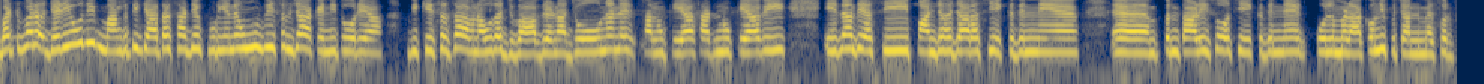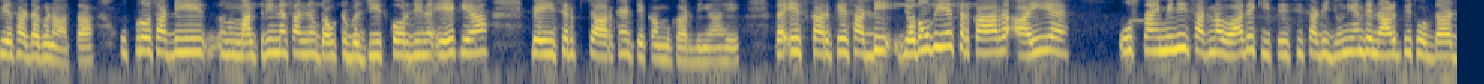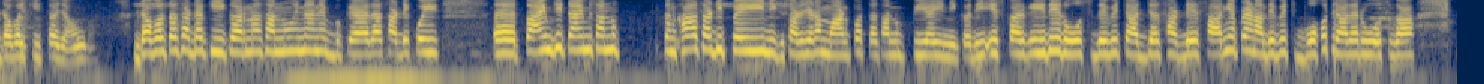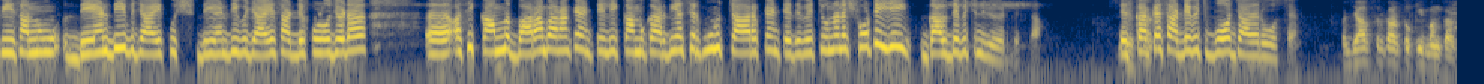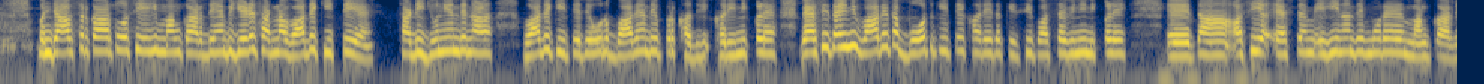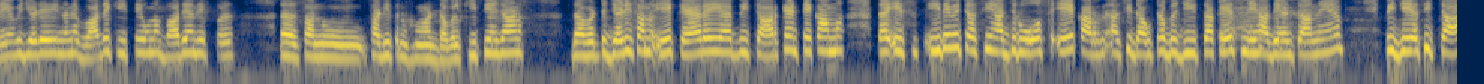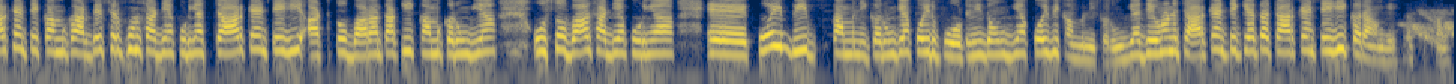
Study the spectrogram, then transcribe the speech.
ਬਟ ਪਰ ਜਿਹੜੀ ਉਹਦੀ ਮੰਗ ਤੀ ਜ਼ਿਆਦਾ ਸਾਡੀਆਂ ਕੁੜੀਆਂ ਨੇ ਉਹਨੂੰ ਵੀ ਸਮਝਾ ਕੇ ਨਹੀਂ ਤੋਰਿਆ ਵੀ ਕਿਸ ਹਿਸਾਬ ਨਾਲ ਉਹਦਾ ਜਵਾਬ ਦੇਣਾ, ਜੋ ਉਹਨਾਂ ਨੇ ਸਾਨੂੰ ਕਿਹਾ ਸਾਨੂੰ ਕਿਹਾ ਵੀ ਇਹਨਾਂ ਦੇ ਅਸੀਂ 5000 ਅਸੀਂ ਇੱਕ ਦਿਨੇ ਆ 4500 ਅਸੀਂ ਇੱਕ ਦਿਨੇ ਕੁੱਲ ਮਿਲਾ ਕੇ ਉਹਨੀ 9500 ਰੁਪਏ ਸਾਡਾ ਗਣਾਤਾ। ਉੱਪਰੋਂ ਸਾਡੀ ਮੰਤਰੀ ਨੇ ਸਾਨੂੰ ਡਾਕਟਰ ਬਲਜੀਤ ਕੌਰ ਜੀ ਨੇ ਇਹ ਕਿਹਾ ਵੀ ਸਿਰਫ 4 ਘੰਟੇ ਕੰਮ ਕਰਦੀਆਂ ਇਹ। ਤਾਂ ਇਸ ਕਰਕੇ ਸਾਡੀ, ਜਦੋਂ ਵੀ ਇਹ ਸਰਕਾਰ ਆਈ ਹੈ ਉਸ ਟਾਈਮ ਹੀ ਨਹੀਂ ਸਾਡੇ ਨਾਲ ਵਾਅਦੇ ਕੀਤੇ ਸੀ, ਸਾਡੀ ਯੂਨੀਅਨ ਦੇ ਨਾਲ ਵੀ ਤੁਹਾਡਾ ਡਬਲ ਕੀਤਾ ਜਾਊਗਾ। ਡਬਲ ਤਾਂ ਸਾਡਾ ਕੀ ਕਰਨਾ, ਸਾਨੂੰ ਇਹਨਾਂ ਨੇ ਬਕਾਇਦਾ ਸਾਡੇ ਕੋਈ ਟਾਈਮ ਦੀ ਟਾਈਮ ਸਾਨੂੰ ਤਨਖਾਹ ਸਾਡੀ ਪਈ ਨਹੀਂ, ਸਾਡਾ ਜਿਹੜਾ ਮਾਣ ਭੱਤਾ ਸਾਨੂੰ ਪਿਆ ਹੀ ਨਹੀਂ ਕਦੀ। ਇਸ ਕਰਕੇ ਇਹਦੇ ਰੋਸ ਦੇ ਵਿੱਚ ਅੱਜ ਸਾਡੇ ਸਾਰੀਆਂ ਭੈਣਾਂ ਦੇ ਵਿੱਚ ਬਹੁਤ ਜ਼ਿਆਦਾ ਰੋਸਗਾ ਵੀ ਸਾਨੂੰ ਦੇਣ ਦੀ ਬਜਾਏ ਕੁਝ ਦੇਣ ਦੀ ਬਜਾਏ ਸਾਡੇ ਕੋਲੋਂ ਜਿਹੜਾ ਅਸੀਂ ਕੰਮ 12-12 ਘੰਟੇ ਲਈ ਕੰਮ ਕਰਦੀਆਂ, ਸਿਰਫ ਉਹਨੂੰ 4 ਘੰਟੇ ਦੇ ਵਿੱਚ ਉਹਨਾਂ ਨੇ ਛੋਟੀ ਜਿਹੀ ਗੱਲ ਦੇ ਵਿੱਚ ਨਿਬੇੜ ਦਿੱਤਾ। ਇਸ ਕਰਕੇ ਸਾਡੇ ਵਿੱਚ ਬਹੁਤ ਜ਼ਿਆਦਾ ਰੋਸ ਹੈ। ਪੰਜਾਬ ਸਰਕਾਰ ਤੋਂ ਕੀ ਮੰਗ ਕਰਦੇ ਹੋ? ਪੰਜਾਬ ਸਰਕਾਰ ਤੋਂ ਅਸੀਂ ਇਹੀ ਮੰਗ ਕਰਦੇ ਹਾਂ ਵੀ ਜਿਹੜੇ ਸਾਡੇ ਨਾਲ ਵਾਅਦੇ ਕੀਤੇ ਹੈ ਸਾਡੀ ਯੂਨੀਅਨ ਦੇ ਨਾਲ ਵਾਅਦੇ ਕੀਤੇ ਤੇ ਉਹ ਵਾਅਦਿਆਂ ਦੇ ਉੱਪਰ ਖਰੀ ਨਿਕਲੇ। ਵੈਸੇ ਤਾਂ ਹੀ ਨਹੀਂ ਵਾਅਦੇ ਤਾਂ ਬਹੁਤ ਕੀਤੇ ਖਰੇ ਤਾਂ ਕਿਸੇ ਪਾਸੇ ਵੀ ਨਹੀਂ ਨਿਕਲੇ। ਤਾਂ ਅਸੀਂ ਇਸ ਟਾਈਮ ਇਹੀ ਇਹਨਾਂ ਦੇ ਮੂਹਰੇ ਮੰਗ ਕਰ ਰਹੇ ਹਾਂ ਵੀ ਜਿਹੜੇ ਇਹਨਾਂ ਨੇ ਵਾਅਦੇ ਕੀਤੇ ਉਹਨਾਂ ਵਾਅਦਿਆਂ ਦੇ ਉੱਪਰ ਸਾਨੂੰ ਸਾਡੀ ਤਨਖਾਹਾਂ ਡਬਲ ਕੀਤੀਆਂ ਜਾਣ। ਦਾ ਬਟ ਜਿਹੜੀ ਸਾਨੂੰ ਇਹ ਕਹਿ ਰਹੇ ਆ ਵੀ 4 ਘੰਟੇ ਕੰਮ, ਤਾਂ ਇਸ, ਇਹਦੇ ਵਿੱਚ ਅਸੀਂ ਅੱਜ ਰੋਸ ਇਹ ਕਰ, ਅਸੀਂ ਡਾਕਟਰ ਬਲਜੀਤ ਤੱਕ ਇਹ ਸੁਨੇਹਾ ਦੇਣ ਚਾਹੁੰਦੇ ਹਾਂ ਵੀ ਜੇ ਅਸੀਂ 4 ਘੰਟੇ ਕੰਮ ਕਰਦੇ, ਸਿਰਫ ਹੁਣ ਸਾਡੀਆਂ ਕੁੜੀਆਂ 4 ਘੰਟੇ ਹੀ 8 ਤੋਂ 12 ਤੱਕ ਹੀ ਕੰਮ ਕਰੂੰਗੀਆਂ, ਉਸ ਤੋਂ ਬਾਅਦ ਸਾਡੀਆਂ ਕੁੜੀਆਂ ਕੋਈ ਵੀ ਕੰਮ ਨਹੀਂ ਕਰੂੰਗੀਆਂ, ਕੋਈ ਰਿਪੋਰਟ ਨਹੀਂ ਦਊਂਗੀਆਂ, ਕੋਈ ਵੀ ਕੰਮ ਨਹੀਂ ਕਰੂੰਗੀਆਂ। ਜੇ ਉਹਨਾਂ ਨੇ 4 ਘੰਟੇ ਕਿਹਾ ਤਾਂ 4 ਘੰਟੇ ਹੀ ਕਰਾਂਗੇ ਅਸੀਂ ਕੰਮ।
